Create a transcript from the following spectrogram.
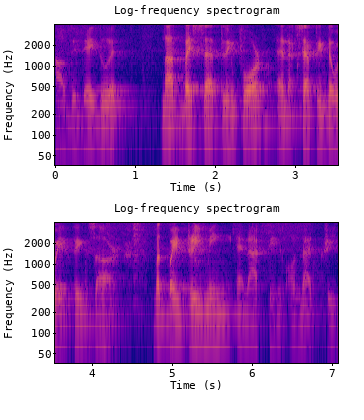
How did they do it? Not by settling for and accepting the way things are, but by dreaming and acting on that dream.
